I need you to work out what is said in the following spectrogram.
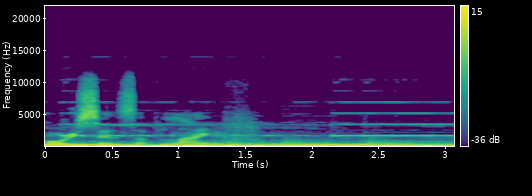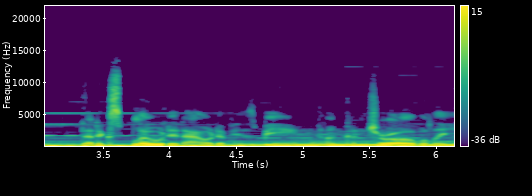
forces of life that exploded out of his being uncontrollably.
